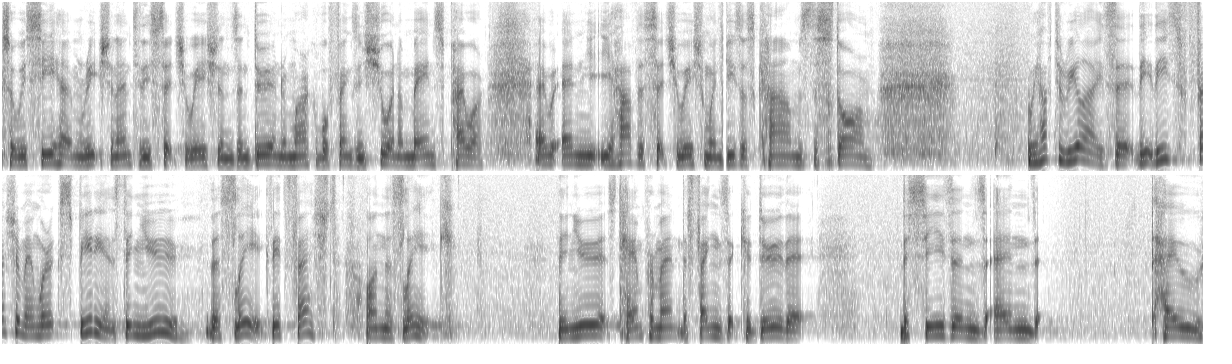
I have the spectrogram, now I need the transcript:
So we see him reaching into these situations and doing remarkable things and showing immense power. And you have this situation when Jesus calms the storm. We have to realize that these fishermen were experienced. They knew this lake, they'd fished on this lake. They knew its temperament, the things it could do, that the seasons and how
